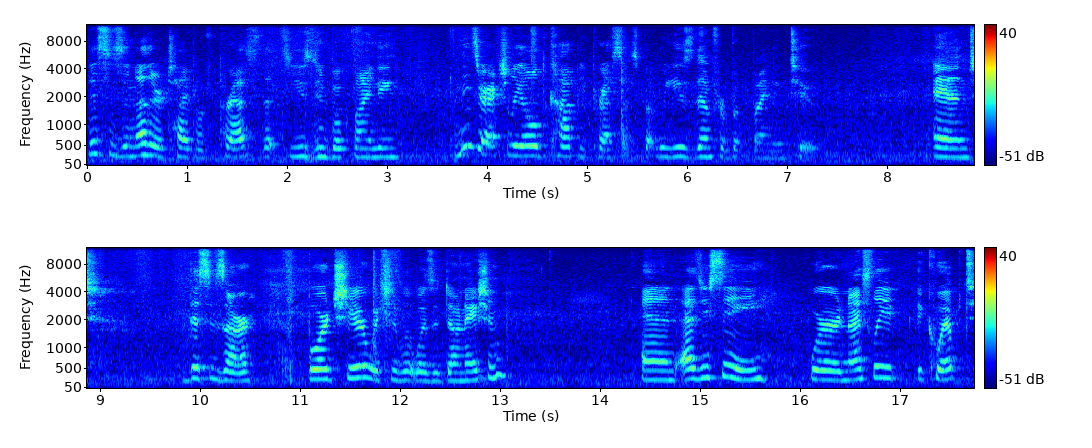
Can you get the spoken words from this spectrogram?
This is another type of press that's used in bookbinding. And these are actually old copy presses, but we use them for bookbinding too. And this is our board shear, which was a donation. And as you see, we're nicely equipped.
